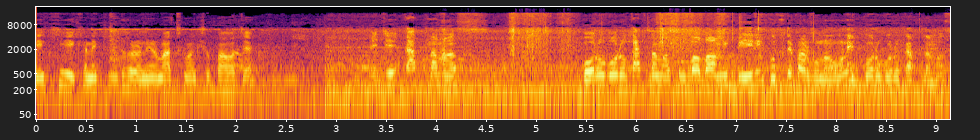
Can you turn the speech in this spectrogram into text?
দেখি এখানে কি ধরনের মাছ মাংস পাওয়া যায়। এই যে কাতলা মাছ। বড় বড় কাতলা মাছ, ও বাবা, আমি বেরই করতে পারব না। অনেক বড় বড় কাতলা মাছ,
